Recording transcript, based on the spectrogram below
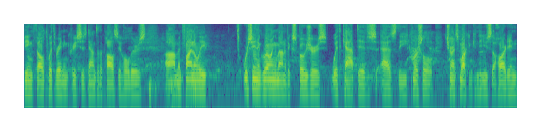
being felt with rate increases down to the policyholders. Um, and finally, we're seeing a growing amount of exposures with captives as the commercial insurance market continues to harden.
